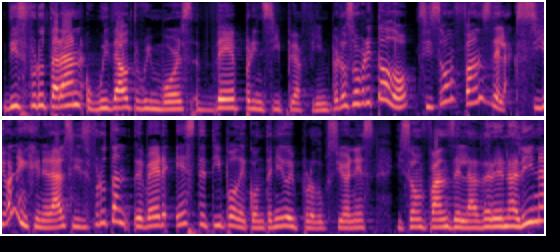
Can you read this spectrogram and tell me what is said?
disfrutarán Without Remorse de principio a fin. Pero sobre todo, si son fans de la acción en general, si disfrutan de ver este tipo de contenido y producciones y son fans de la adrenalina,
